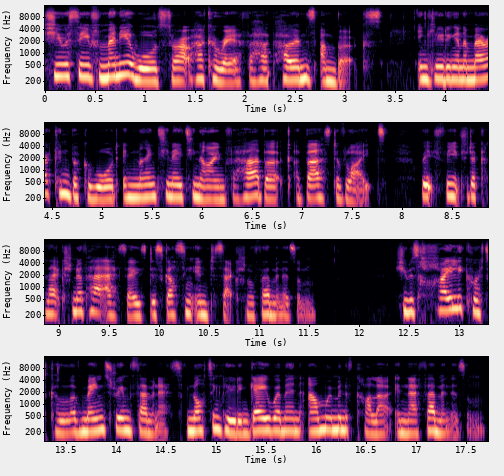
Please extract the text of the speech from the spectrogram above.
She received many awards throughout her career for her poems and books, including an American Book Award in 1989 for her book A Burst of Light, which featured a collection of her essays discussing intersectional feminism. She was highly critical of mainstream feminists for not including gay women and women of colour in their feminism,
